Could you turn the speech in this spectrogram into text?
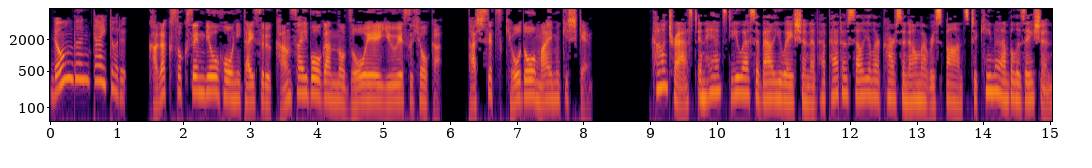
論文タイトル、化学側線療法に対する肝細胞癌の造影 US 評価、多施設共同前向き試験。Contrast enhanced U.S. evaluation of hepatocellular carcinoma response to chemoembolization.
